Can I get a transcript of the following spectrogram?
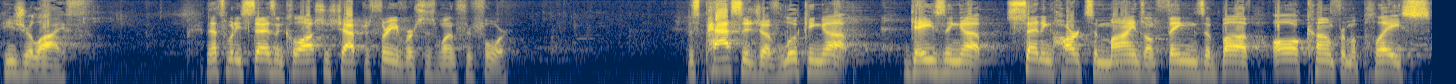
He's your life. And that's what he says in Colossians chapter 3, verses 1 through 4. This passage of looking up, gazing up, setting hearts and minds on things above, all come from a place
